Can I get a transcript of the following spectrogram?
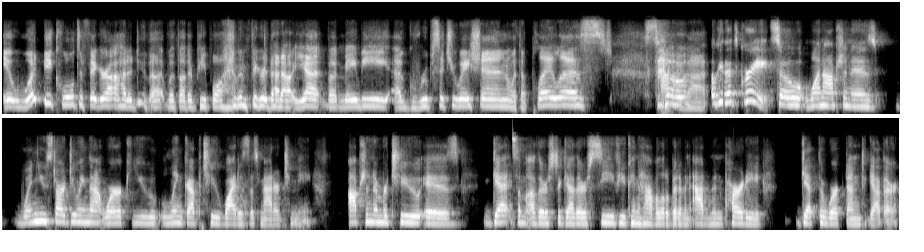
it would be cool to figure out how to do that with other people. I haven't figured that out yet, but maybe a group situation with a playlist. So, that. okay, that's great. So, one option is when you start doing that work, you link up to why does this matter to me? Option number two is get some others together, see if you can have a little bit of an admin party, get the work done together.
